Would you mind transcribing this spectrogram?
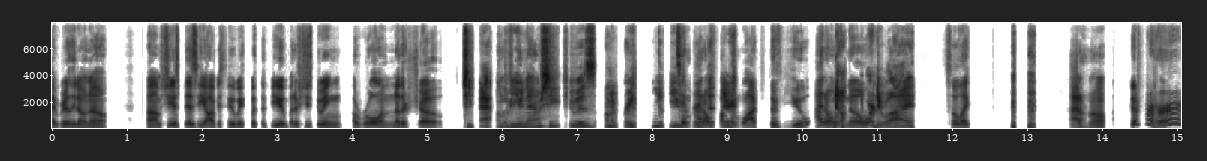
I really don't know. Um, she is busy, obviously, with, with the View. But if she's doing a role on another show, She back on the View now. She she was on a break from the View. Tim, I don't bit there. fucking watch the View. I don't No, know. Nor do I. So like, I don't know. Good for her,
